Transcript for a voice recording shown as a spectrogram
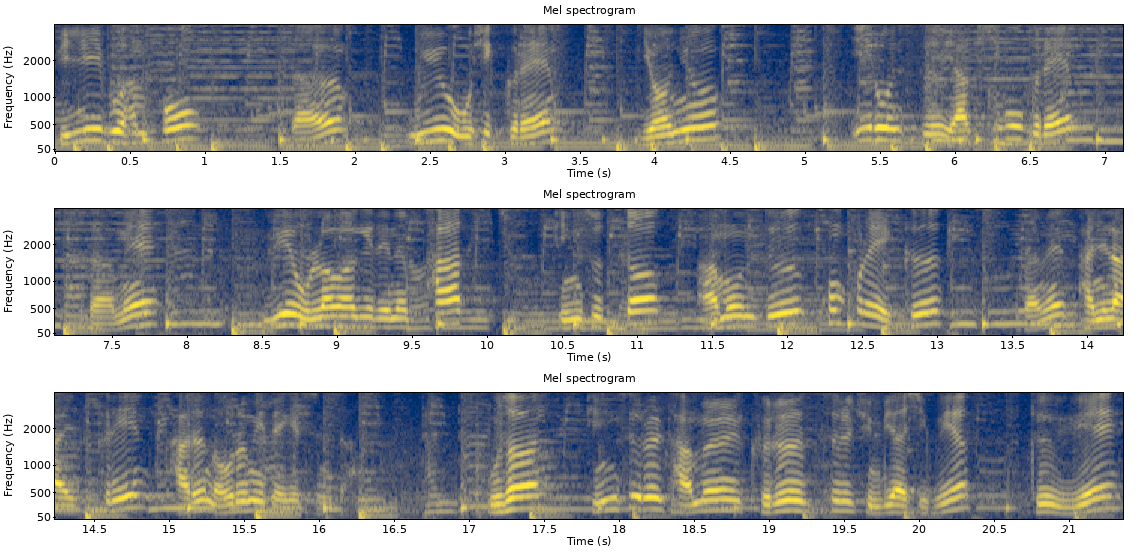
빌리브 한 포, 그다음 우유 50g, 연유 1온스 약 15g, 그 다음에 위에 올라가게 되는 팥, 빙수떡, 아몬드, 콘프레이크, 그 다음에 바닐라 아이스크림, 가른 얼음이 되겠습니다. 우선 빙수를 담을 그릇을 준비하시고요. 그 위에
